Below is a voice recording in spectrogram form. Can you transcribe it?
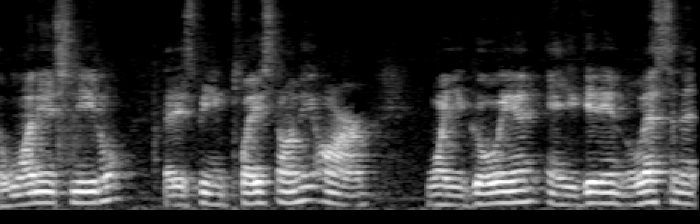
The one inch needle that is being placed on the arm when you go in and you get in less than an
